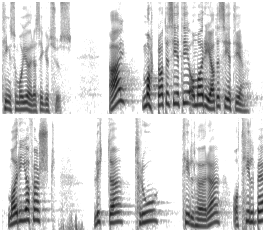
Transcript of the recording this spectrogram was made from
ting som må gjøres i Guds hus. Nei, Martha til sin tid og Maria til sin tid. Maria først. Lytte, tro, tilhøre og tilbe.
